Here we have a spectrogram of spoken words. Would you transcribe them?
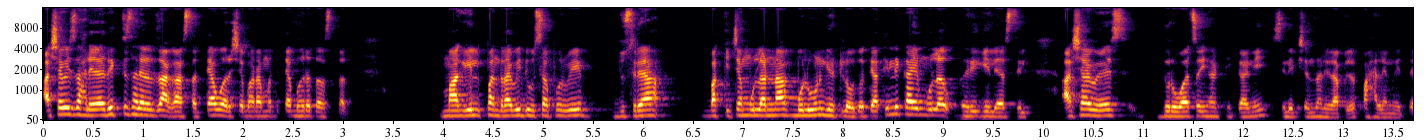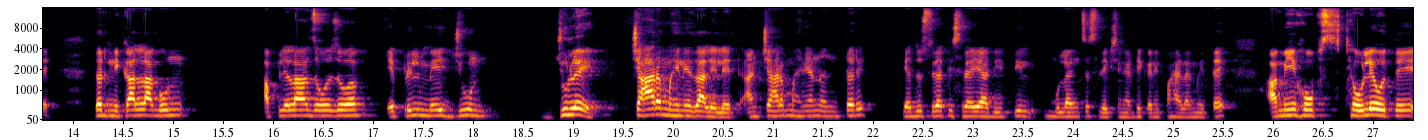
अशा वेळेस झालेल्या रिक्त झालेल्या जागा असतात त्या वर्षभरामध्ये त्या भरत असतात. मागील पंधरावी दिवसापूर्वी दुसऱ्या बाकीच्या मुलांना बोलवून घेतलं होतं. त्यातील काही मुलं घरी गेले असतील. अशा वेळेस दुर्वाचं ह्या ठिकाणी सिलेक्शन झालेलं आपल्याला पाहायला मिळतंय. तर निकाल लागून आपल्याला जवळजवळ एप्रिल मे जून जुलै चार महिने झालेले आहेत. आणि चार महिन्यानंतर या दुसऱ्या तिसऱ्या यादीतील मुलांचं सिलेक्शन या ठिकाणी पाहायला मिळतंय. आम्ही होप्स ठेवले होते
